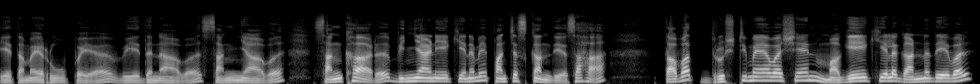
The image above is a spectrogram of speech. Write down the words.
ඒ තමයි රූපය, වේදනාව, සංඥාව, සංඛාර, විඥානීය කියන මේ පංචස්කන්ධය සහ තවත් දෘෂ්ටිමය වශයෙන් මගේ කියලා ගන්න දේවල්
